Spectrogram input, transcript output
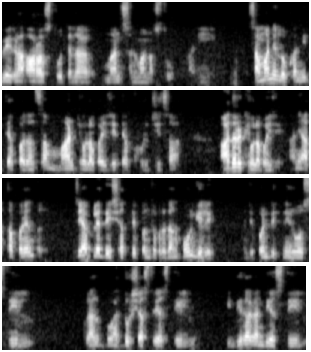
वेगळा ऑर असतो. त्याला मान सन्मान असतो. आणि सामान्य लोकांनी त्या पदाचा मान ठेवला पाहिजे. त्या खुर्चीचा आदर ठेवला पाहिजे. आणि आतापर्यंत जे आपल्या देशातले पंतप्रधान होऊन गेले म्हणजे पंडित नेहरू असतील लाल बहादूर शास्त्री असतील इंदिरा गांधी असतील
